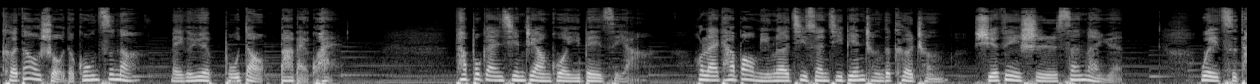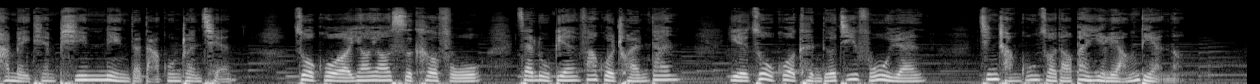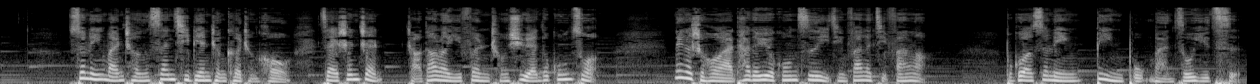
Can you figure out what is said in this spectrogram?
可到手的工资呢，每个月不到八百块。他不甘心这样过一辈子呀。后来他报名了计算机编程的课程，学费是三万元。为此，他每天拼命的打工赚钱，做过幺幺四客服，在路边发过传单，也做过肯德基服务员，经常工作到半夜两点呢。孙林完成三期编程课程后，在深圳找到了一份程序员的工作。那个时候啊，他的月工资已经翻了几番了。不过，孙林并不满足于此，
